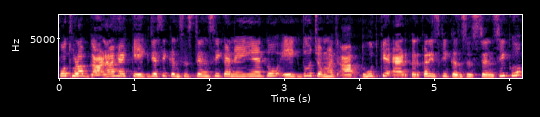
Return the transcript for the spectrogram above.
वो थोड़ा गाढ़ा है केक जैसी कंसिस्टेंसी का नहीं है तो एक दो चम्मच आप दूध के ऐड कर कर इसकी कंसिस्टेंसी को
